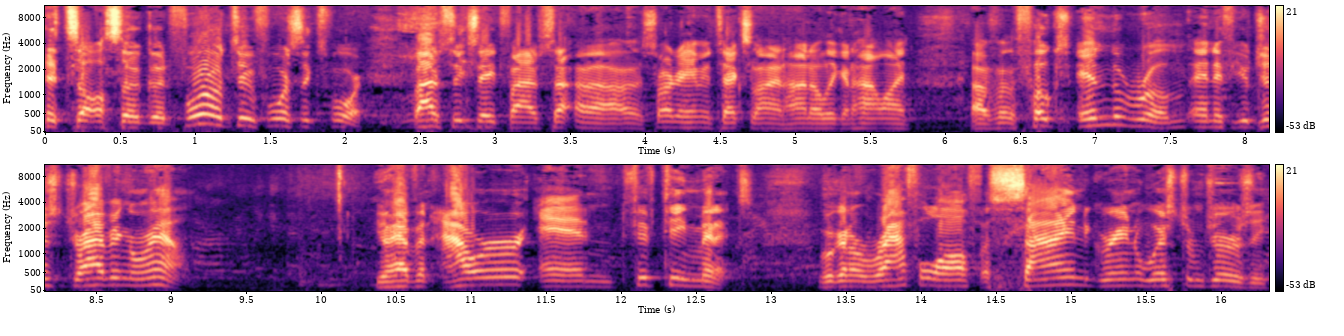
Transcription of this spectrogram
It's all so good. 402 464 5685. Uh, Starter Heyman text line, Honda Lincoln hotline. Uh, for the folks in the room, and if you're just driving around, you have an hour and 15 minutes. We're going to raffle off a signed Grant Wistrom jersey.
